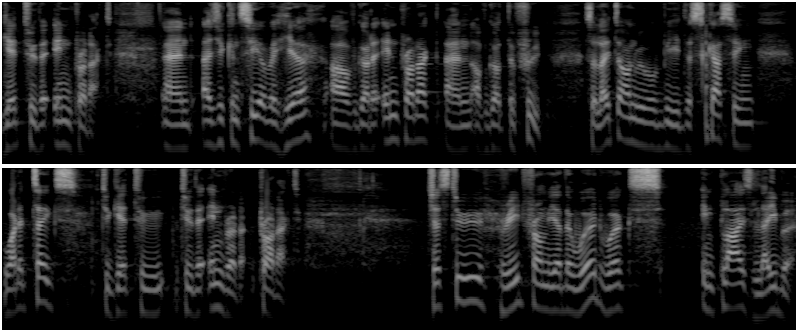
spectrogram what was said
get to the end product. And as you can see over here I've got an end product and I've got the fruit. So later on we will be discussing what it takes to get to, to the end product. Just to read from here, the word works implies labor,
